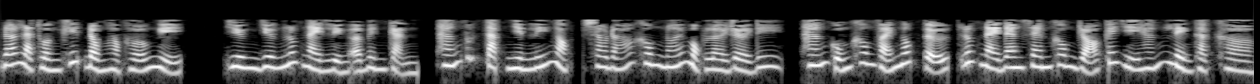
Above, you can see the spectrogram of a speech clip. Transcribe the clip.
đó là thuần khiết đồng học hữu nghị. Dương Dương lúc này liền ở bên cạnh, hắn phức tạp nhìn Lý Ngọc, sau đó không nói một lời rời đi, hắn cũng không phải ngốc tử, lúc này đang xem không rõ cái gì hắn liền thật khờ.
